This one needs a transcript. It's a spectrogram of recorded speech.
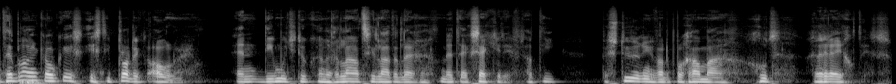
Wat heel belangrijk ook is, is die product owner. En die moet je natuurlijk een relatie laten leggen met de executive. Dat die besturing van het programma goed geregeld is.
